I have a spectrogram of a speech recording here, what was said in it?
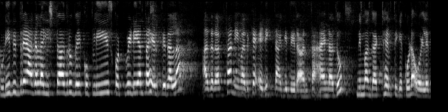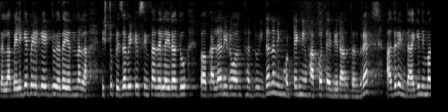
ಕುಡಿದಿದ್ರೆ ಆಗಲ್ಲ ಇಷ್ಟ ಆದರೂ ಬೇಕು ಪ್ಲೀಸ್ ಕೊಟ್ಬಿಡಿ ಅಂತ ಹೇಳ್ತೀರಲ್ಲ. ಅದರ ಅರ್ಥ ನೀವು ಅದಕ್ಕೆ ಎಡಿಕ್ಟ್ ಆಗಿದ್ದೀರಾ ಅಂತ. ಆ್ಯಂಡ್ ಅದು ನಿಮ್ಮ ಗಟ್ ಹೆಲ್ತಿಗೆ ಕೂಡ ಒಳ್ಳೇದಲ್ಲ. ಬೆಳಿಗ್ಗೆ ಬೆಳಿಗ್ಗೆ ಇದ್ದು ಅದೇ ಏನಲ್ಲ ಇಷ್ಟು ಪ್ರಿಸರ್ವೇಟಿವ್ಸ್ ಇಂಥದ್ದೆಲ್ಲ ಇರೋದು ಕಲರ್ ಇರೋವಂಥದ್ದು, ಇದನ್ನು ನಿಮ್ಮ ಹೊಟ್ಟೆಗೆ ನೀವು ಹಾಕೋತಾ ಇದ್ದೀರಾ ಅಂತಂದರೆ, ಅದರಿಂದಾಗಿ ನಿಮ್ಮ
